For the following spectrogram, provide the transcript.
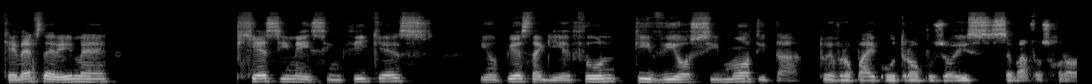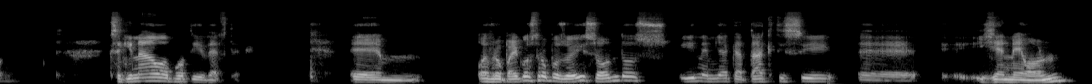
Και η δεύτερη είναι ποιες είναι οι συνθήκες οι οποίες θα αγγιεθούν τη βιωσιμότητα του ευρωπαϊκού τρόπου ζωής σε βάθος χρόνου. Ξεκινάω από τη δεύτερη. Ο ευρωπαϊκός τρόπος ζωής όντως είναι μια κατάκτηση ε, γενεών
